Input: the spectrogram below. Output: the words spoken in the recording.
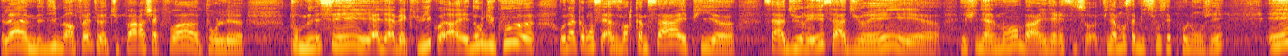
là, elle me dit, bah, en fait, tu pars à chaque fois pour, le, pour me laisser et aller avec lui. Quoi. Et donc, du coup, euh, on a commencé à se voir comme ça. Et puis, euh, ça a duré, ça a duré. Et, euh, finalement, bah, il est resté finalement, sa mission s'est prolongée. Et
